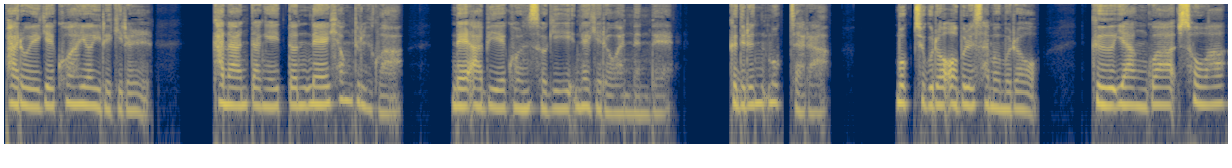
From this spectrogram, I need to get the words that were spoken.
바로에게 고하여 이르기를 가나안 땅에 있던 내 형들과 내 아비의 권속이 내게로 왔는데 그들은 목자라. 목축으로 업을 삼음으로 그 양과 소와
